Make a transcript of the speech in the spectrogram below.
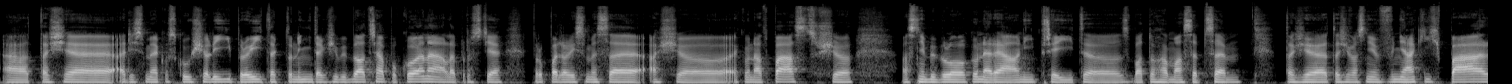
a, takže a když jsme jako zkoušeli jí projít, tak to není tak, že by byla třeba pokolená, ale prostě propadali jsme se až eh, jako nad pás, což vlastně by bylo jako nereálný přejít s batohama, se psem, takže, takže vlastně v nějakých pár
